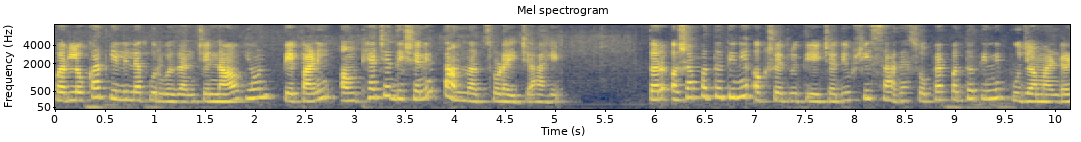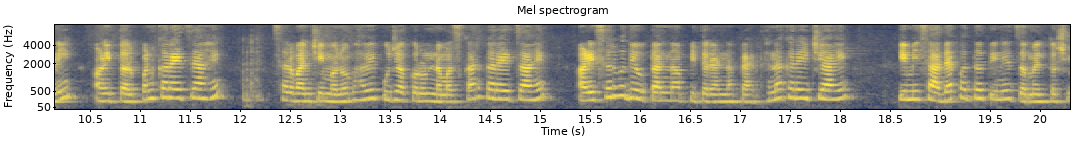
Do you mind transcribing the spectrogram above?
परलोकात गेलेल्या पूर्वजांचे नाव घेऊन ते पाणी अंगठ्याच्या दिशेने तामनात सोडायचे आहे. तर अशा पद्धतीने अक्षय तृतीयेच्या दिवशी साध्या सोप्या पद्धतीने पूजा मांडणी आणि तर्पण करायचे आहे. सर्वांची मनोभावे पूजा करून नमस्कार करायचा आहे आणि सर्व देवतांना पितरांना प्रार्थना करायची आहे की मी साध्या पद्धतीने जमेल तशी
